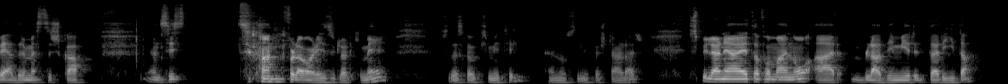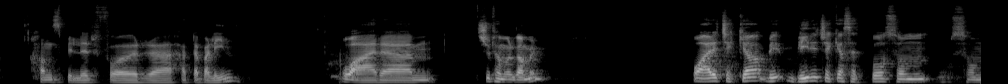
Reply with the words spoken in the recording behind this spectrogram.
bedre mesterskap enn sist gang, for da var de så klart ikke med. Så det skal jo ikke så mye til. Nå som de første er der. Spilleren jeg tar for meg nå, er Vladimir Darida. Han spiller for Hertha Berlin og er um, 25 år gammel. Og er i Tsjekkia, blir, i Tsjekkia sett på som, som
